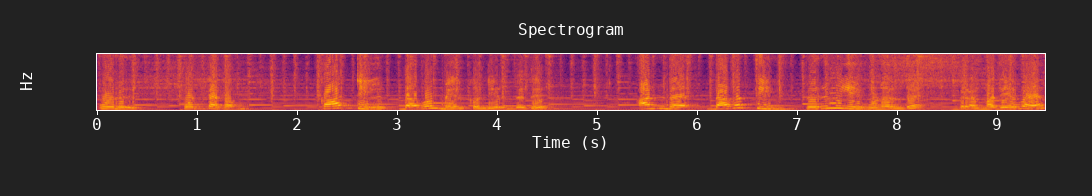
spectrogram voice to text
ஒரு ஒட்டகம் காட்டில் தவம் மேற்கொண்டிருந்தது. அந்த தவத்தின் பெருமையை உணர்ந்த பிரம்மதேவர்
